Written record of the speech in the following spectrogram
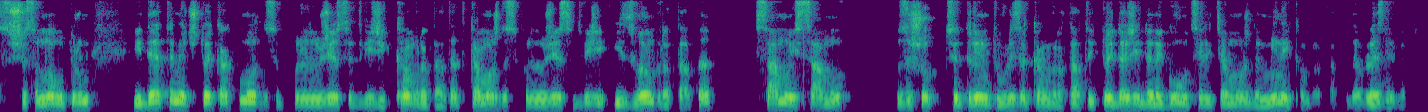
ще са много трудни. Идеята ми е, че той както може да се продължи да се движи към вратата, така може да се продължи да се движи извън вратата, само и само, защото центрирането влиза към вратата и той даже и да не го оцели, тя може да мине към вратата, да влезне вътре.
